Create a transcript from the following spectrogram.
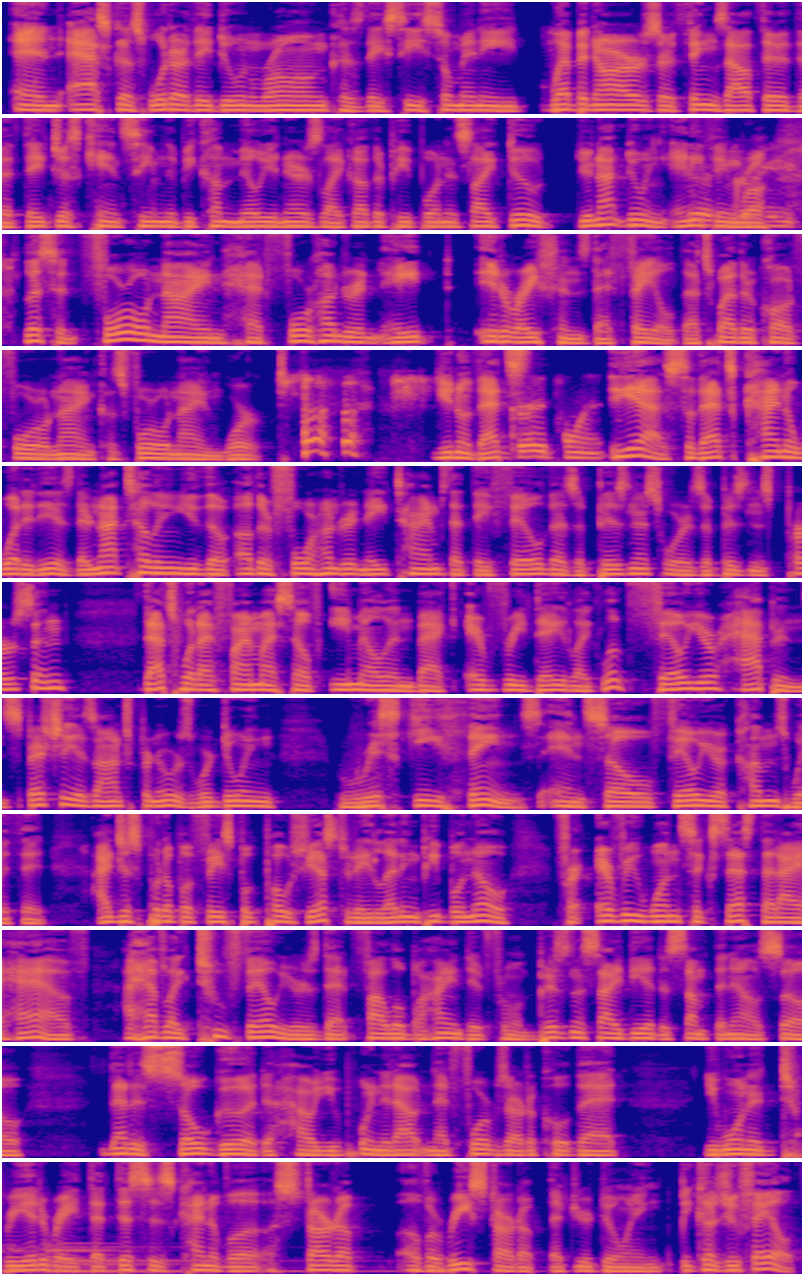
and ask us what are they doing wrong because they see so many webinars or things out there that they just can't seem to become millionaires like other people and it's like dude you're not doing anything wrong listen 409 had 408 iterations that failed that's why they're called 409 because 409 worked you know that's great point. Yeah so that's kind of what it is. They're not telling you the other 408 times that they failed as a business or as a business person. That's what i find myself emailing back every day like look failure happens especially as entrepreneurs. We're doing risky things and so failure comes with it. I just put up a facebook post yesterday letting people know for every one success that i have i have like two failures that follow behind it from a business idea to something else. So that is so good how you pointed out in that Forbes article that you wanted to reiterate that this is kind of a, a startup of a restartup that you're doing because you failed.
